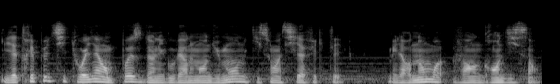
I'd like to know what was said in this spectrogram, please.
Il y a très peu de citoyens en poste dans les gouvernements du monde qui sont ainsi affectés, mais leur nombre va en grandissant.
